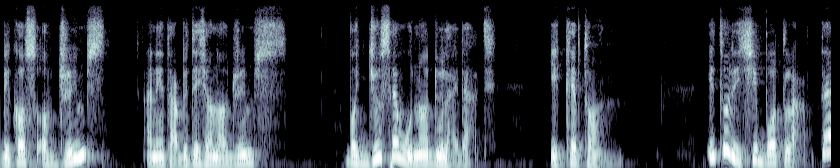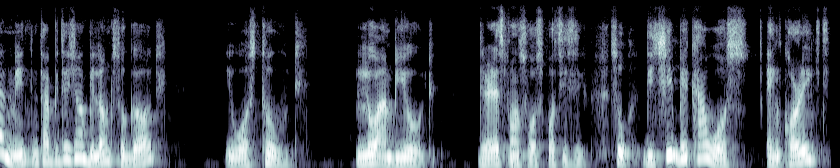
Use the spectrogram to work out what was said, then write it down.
because of dreams and interpretation of dreams. But Joseph would not do like that. He kept on. He told the chief butler, Tell me, interpretation belongs to God. He was told. Lo and behold, the response was positive. So the chief baker was encouraged.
